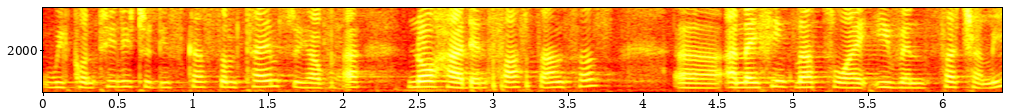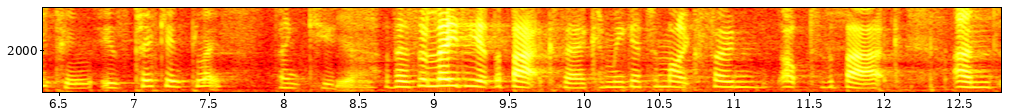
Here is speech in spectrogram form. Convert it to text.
we continue to discuss. Sometimes we have uh, no hard and fast answers, uh, and I think that's why even such a meeting is taking place. Thank you. Yeah. There's a lady at the back there. Can we get a microphone up to the back? And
